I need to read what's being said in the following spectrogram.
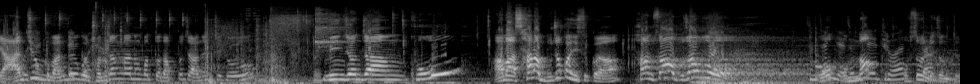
야 안티오크 만들고. 전장 가는 것도 나쁘지 않을지도 민전장 고? 아마 사람 무조건 있을 거야 한번 싸워보자고 어? 없나? 없으면 레전드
